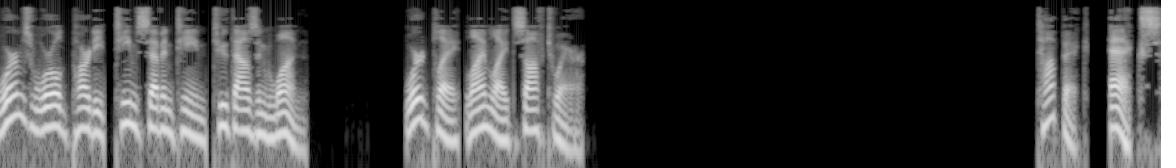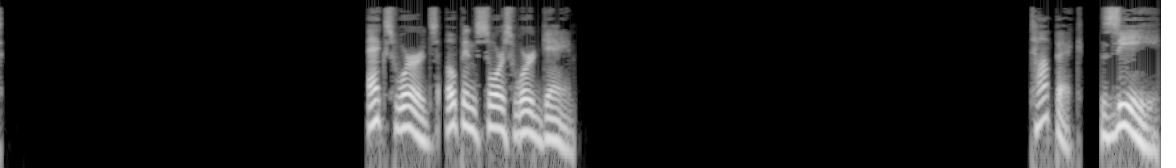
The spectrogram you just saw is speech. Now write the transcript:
Worms World Party – Team 17 2001. Wordplay – Limelight Software. X. X Words – Open source word game. Z.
